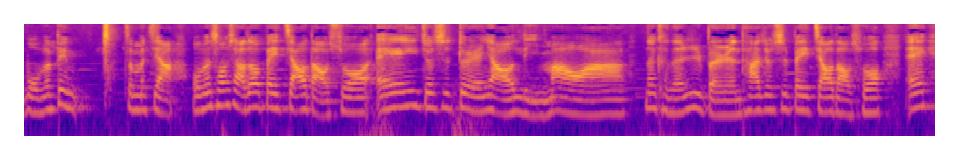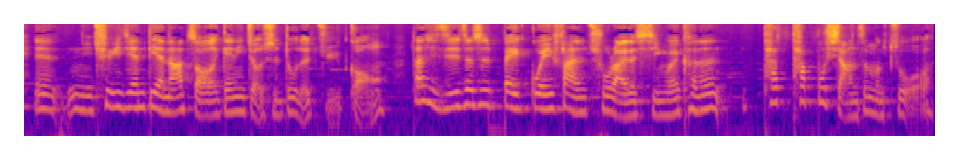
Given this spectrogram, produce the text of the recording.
我们并 怎么讲，我们从小都被教导说，哎，就是对人要有礼貌啊。那可能日本人他就是被教导说，哎，嗯，你去一间店然后走了，给你九十度的鞠躬。但是其实这是被规范出来的行为，可能他他不想这么做，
